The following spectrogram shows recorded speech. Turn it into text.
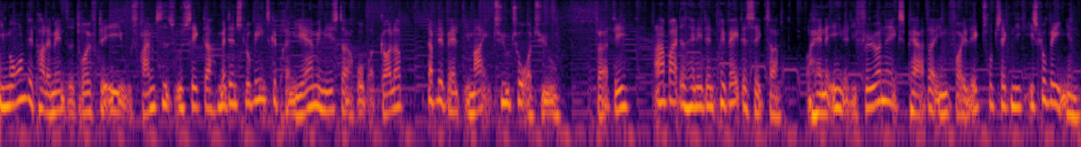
I morgen vil parlamentet drøfte EU's fremtidsudsigter med den slovenske premierminister Robert Golob, der blev valgt i maj 2022. Før det arbejdede han i den private sektor, og han er en af de førende eksperter inden for elektroteknik i Slovenien.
